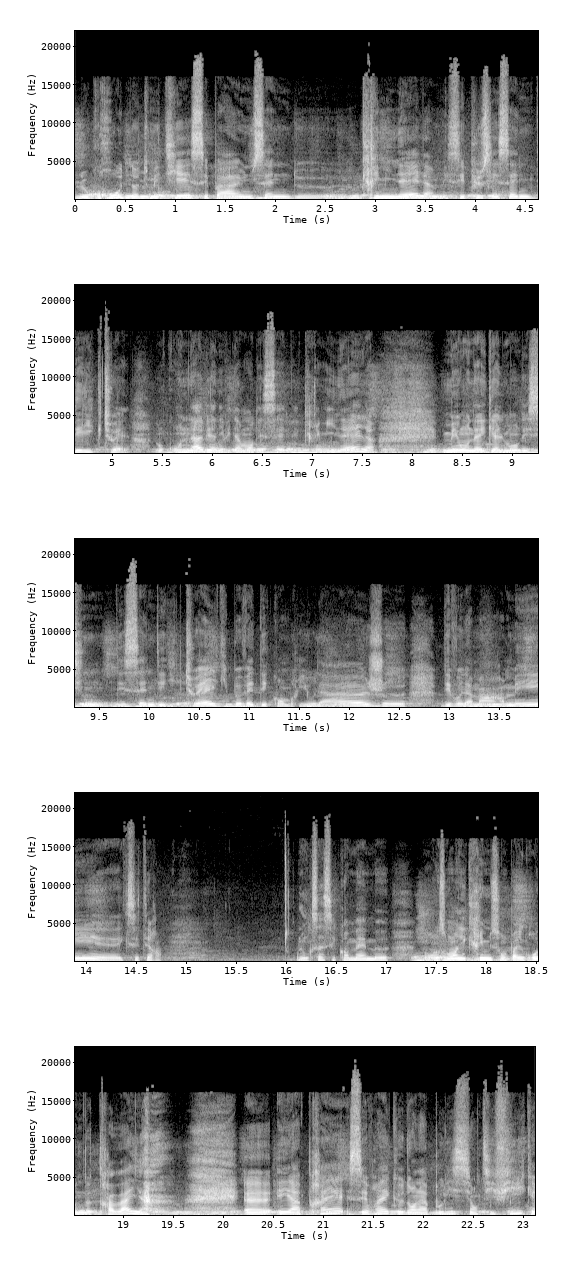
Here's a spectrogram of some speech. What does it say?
le gros de notre métier, c'est pas une scène de criminelle, mais c'est plus les scènes délictuelles. Donc, on a bien évidemment des scènes criminelles, mais on a également des, des scènes délictuelles qui peuvent être des cambriolages, euh, des vols à main armée, euh, etc. Donc ça, c'est quand même, euh, heureusement, les crimes ne sont pas le gros de notre travail. Euh, et après, c'est vrai que dans la police scientifique,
